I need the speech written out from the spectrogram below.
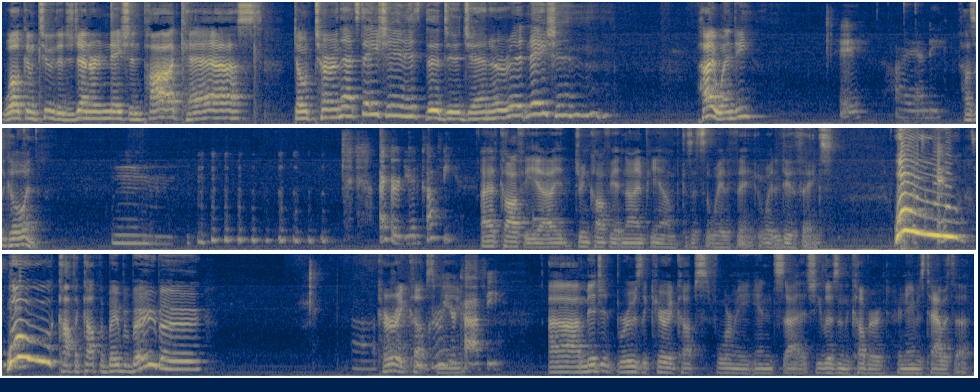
Welcome to the Degenerate Nation podcast. Don't turn that station, it's the Degenerate Nation. Hi, Wendy. Hey, hi Andy. How's it going? Mm. I heard you had coffee. I had coffee. Yeah, I drink coffee at 9 p.m. because that's the way to think, the way to do things. Woo! Woo! Coffee, coffee, baby, baby. Uh, Keurig who cups, grew your coffee? Uh, Midget brews the Keurig cups for me inside. She lives in the cupboard. Her name is Tabitha.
